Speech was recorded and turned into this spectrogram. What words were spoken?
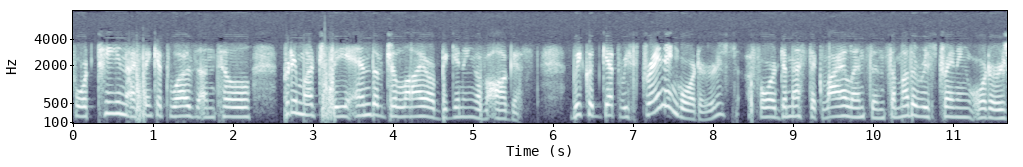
14, I think it was, until pretty much the end of July or beginning of August. We could get restraining orders for domestic violence and some other restraining orders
